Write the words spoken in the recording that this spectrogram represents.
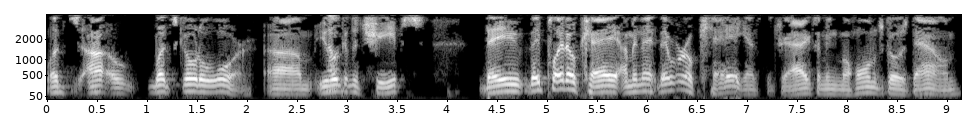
Let's uh, let's go to war. Um, you look at the Chiefs; they they played okay. I mean, they they were okay against the Jags. I mean, Mahomes goes down.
